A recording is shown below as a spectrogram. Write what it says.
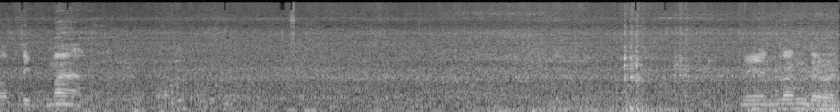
รถติดมาก นี่เริ่มเดิน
